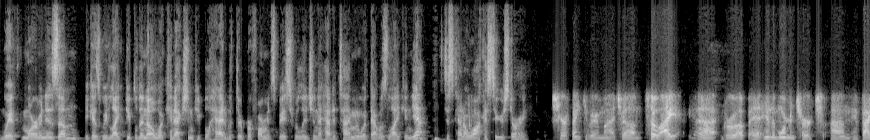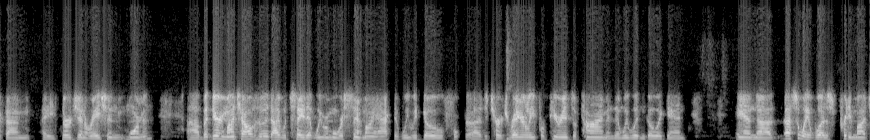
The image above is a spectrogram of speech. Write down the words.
with Mormonism because we like people to know what connection people had with their performance based religion ahead of time and what that was like. And yeah, just kind of walk us through your story. Sure, thank you very much. Um, so I uh, grew up in the Mormon church. Um, in fact, I'm a third generation Mormon. Uh, but during my childhood, I would say that we were more semi active. We would go for, uh, to church regularly for periods of time and then we wouldn't go again. And uh, that's the way it was pretty much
